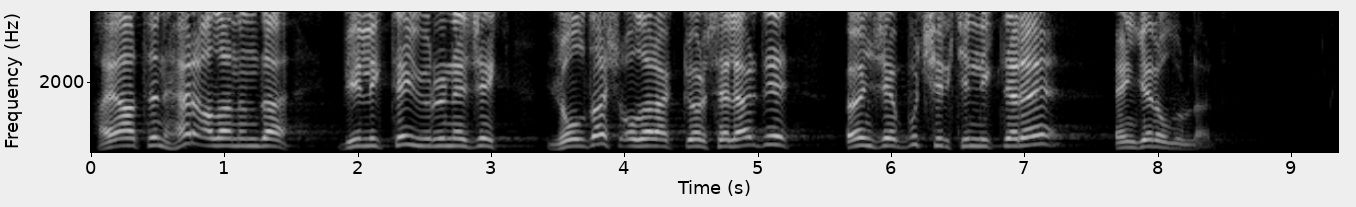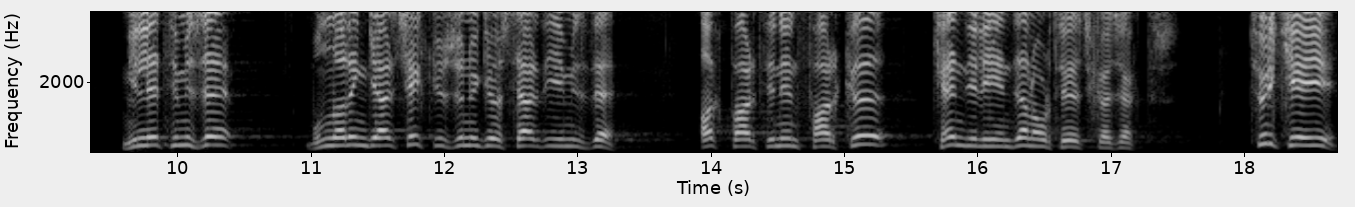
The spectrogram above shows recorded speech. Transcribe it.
hayatın her alanında birlikte yürünecek yoldaş olarak görselerdi, önce bu çirkinliklere engel olurlardı. Milletimize bunların gerçek yüzünü gösterdiğimizde AK Parti'nin farkı kendiliğinden ortaya çıkacaktır. Türkiye'yi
